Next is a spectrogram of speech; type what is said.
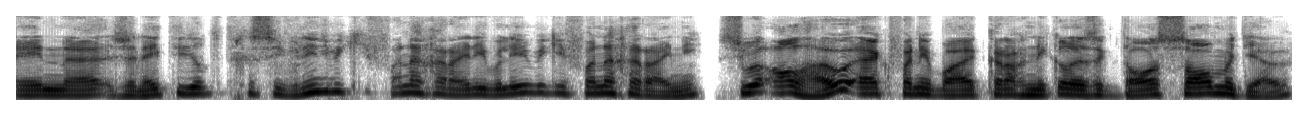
en uh Janet het die hele tyd gesê, "Wil jy 'n bietjie vinniger ry nie? Wil jy 'n bietjie vinniger ry nie?" So al hou ek van die baie krag nikkel as ek daar saam met jou,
